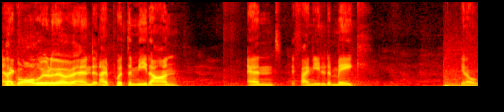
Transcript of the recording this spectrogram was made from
and I go all the way to the other end, and I put the meat on. And if I needed to make, you know,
